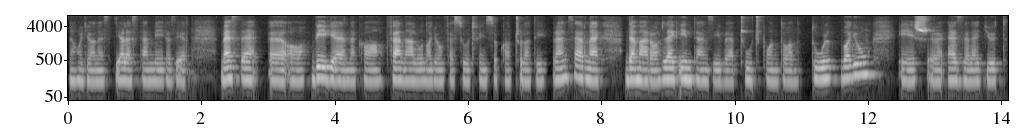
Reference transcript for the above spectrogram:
ahogyan ezt jeleztem még azért messze a vége ennek a fennálló, nagyon feszült fényszög kapcsolati rendszernek, de már a legintenzívebb csúcsponton túl vagyunk, és ezzel együtt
